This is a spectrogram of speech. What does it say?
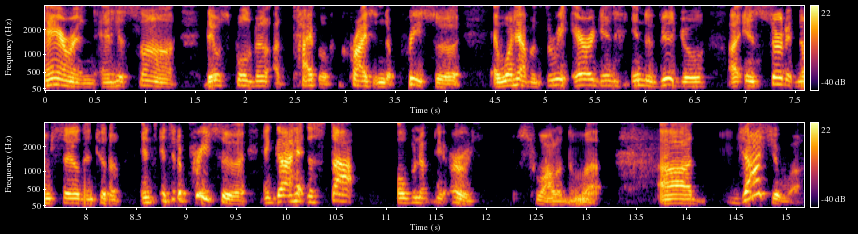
Aaron and his son, they were supposed to be a type of Christ in the priesthood. And what happened? Three arrogant individuals uh, inserted themselves into the in- into the priesthood, and God had to stop, open up the earth, swallow them up. Uh, Joshua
